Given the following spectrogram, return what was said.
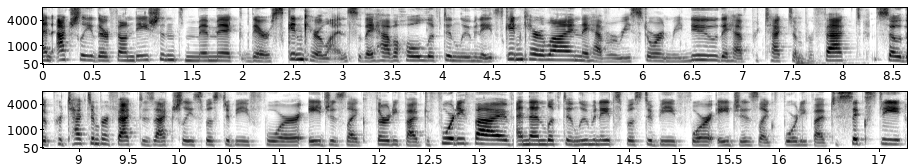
And actually, their foundations mimic their skincare lines. So they have a whole Lift and Luminate skincare line, they have a Restore and Renew, they have Protect and Perfect. So the Protect and Perfect is actually supposed to be for ages like 35 to 45, and then Lift and Luminate is supposed to be for ages like 45 to 60,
